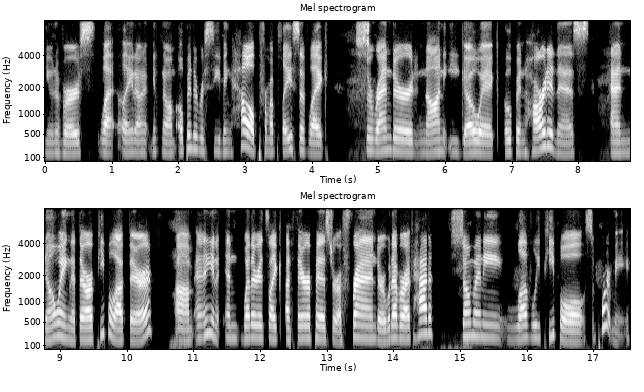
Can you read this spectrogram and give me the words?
universe, let you know, you know, I'm open to receiving help from a place of like, surrendered, non egoic, open heartedness and knowing that there are people out there um, and you know, and whether it's like a therapist or a friend or whatever, I've had so many lovely people support me,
